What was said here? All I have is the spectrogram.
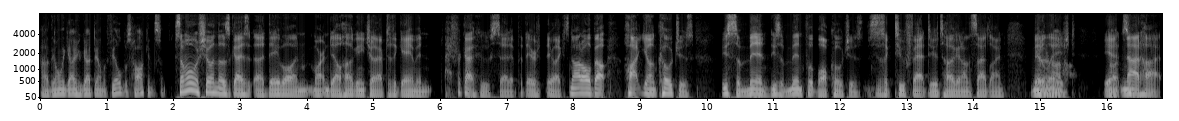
Uh, the only guy who got down the field was Hockenson. Someone was showing those guys, uh, Daboll and Martindale, hugging each other after the game, and I forgot who said it, but they're they're like, it's not all about hot young coaches. These are some men. These are men football coaches. It's just like two fat dudes hugging on the sideline, middle aged. Yeah, Not not, hot.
